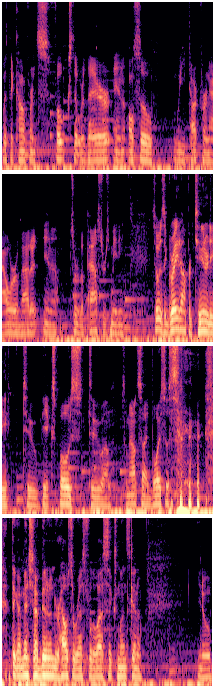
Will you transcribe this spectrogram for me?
with the conference folks that were there, and also we talked for an hour about it in a sort of a pastors meeting. So it was a great opportunity to be exposed to um, some outside voices. I think I mentioned I've been under house arrest for the last six months, kind of, you know,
